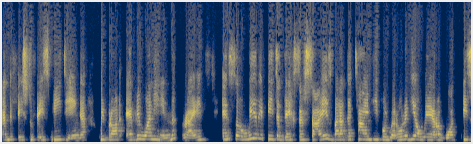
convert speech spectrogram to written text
done the face to face meeting. We brought everyone in, right? And so we repeated the exercise, but at the time, people were already aware of what this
